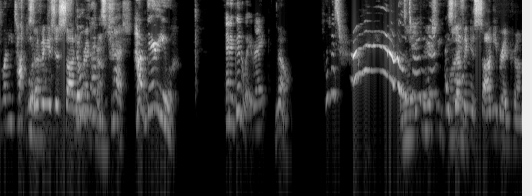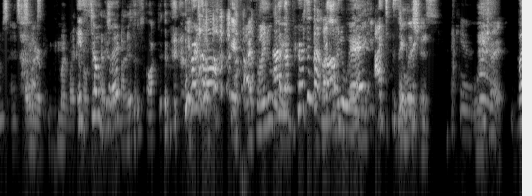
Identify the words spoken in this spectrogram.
bitch. What are you talking Stuffing is just soggy breadcrumbs. trash. How dare you? in a good way, right? No, What is No, wrong? you can actually find- stuffing is soggy breadcrumbs, and it's I wonder disgusting. my It's so good. that highest octave. First of all, If I find a as way a person that If I loves find way to bread, it I disagree. delicious, I can't. will you try it? But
